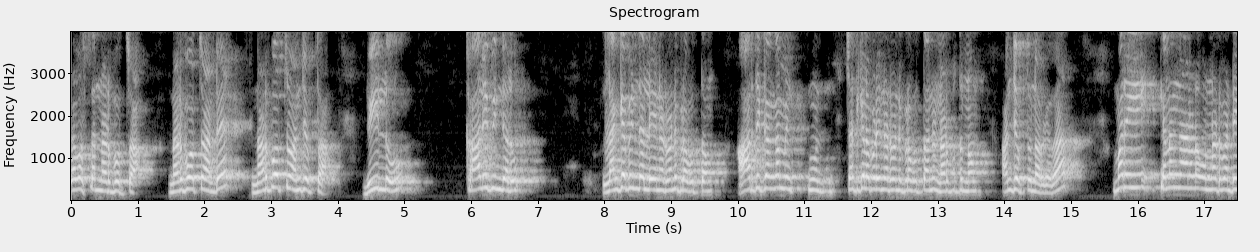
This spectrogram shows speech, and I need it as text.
వ్యవస్థను నడపవచ్చా నడపొచ్చా అంటే నడపవచ్చు అని చెప్తా. వీళ్ళు ఖాళీ బిందెలు బిందెలు లేనటువంటి ప్రభుత్వం ఆర్థికంగా మేము చతికిలబడినటువంటి ప్రభుత్వాన్ని నడుపుతున్నాం అని చెప్తున్నారు కదా. మరి తెలంగాణలో ఉన్నటువంటి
